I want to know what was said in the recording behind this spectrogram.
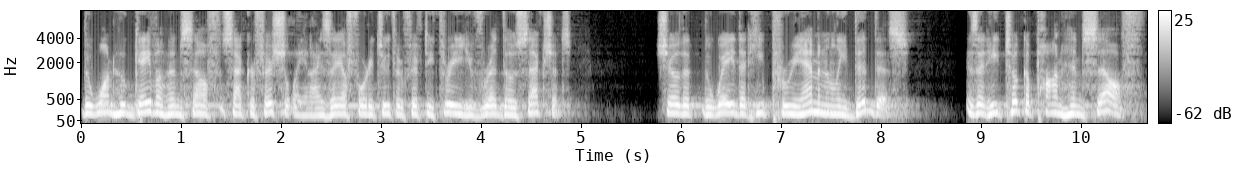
the one who gave of himself sacrificially. In Isaiah 42 through 53, you've read those sections. Show that the way that he preeminently did this is that he took upon himself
